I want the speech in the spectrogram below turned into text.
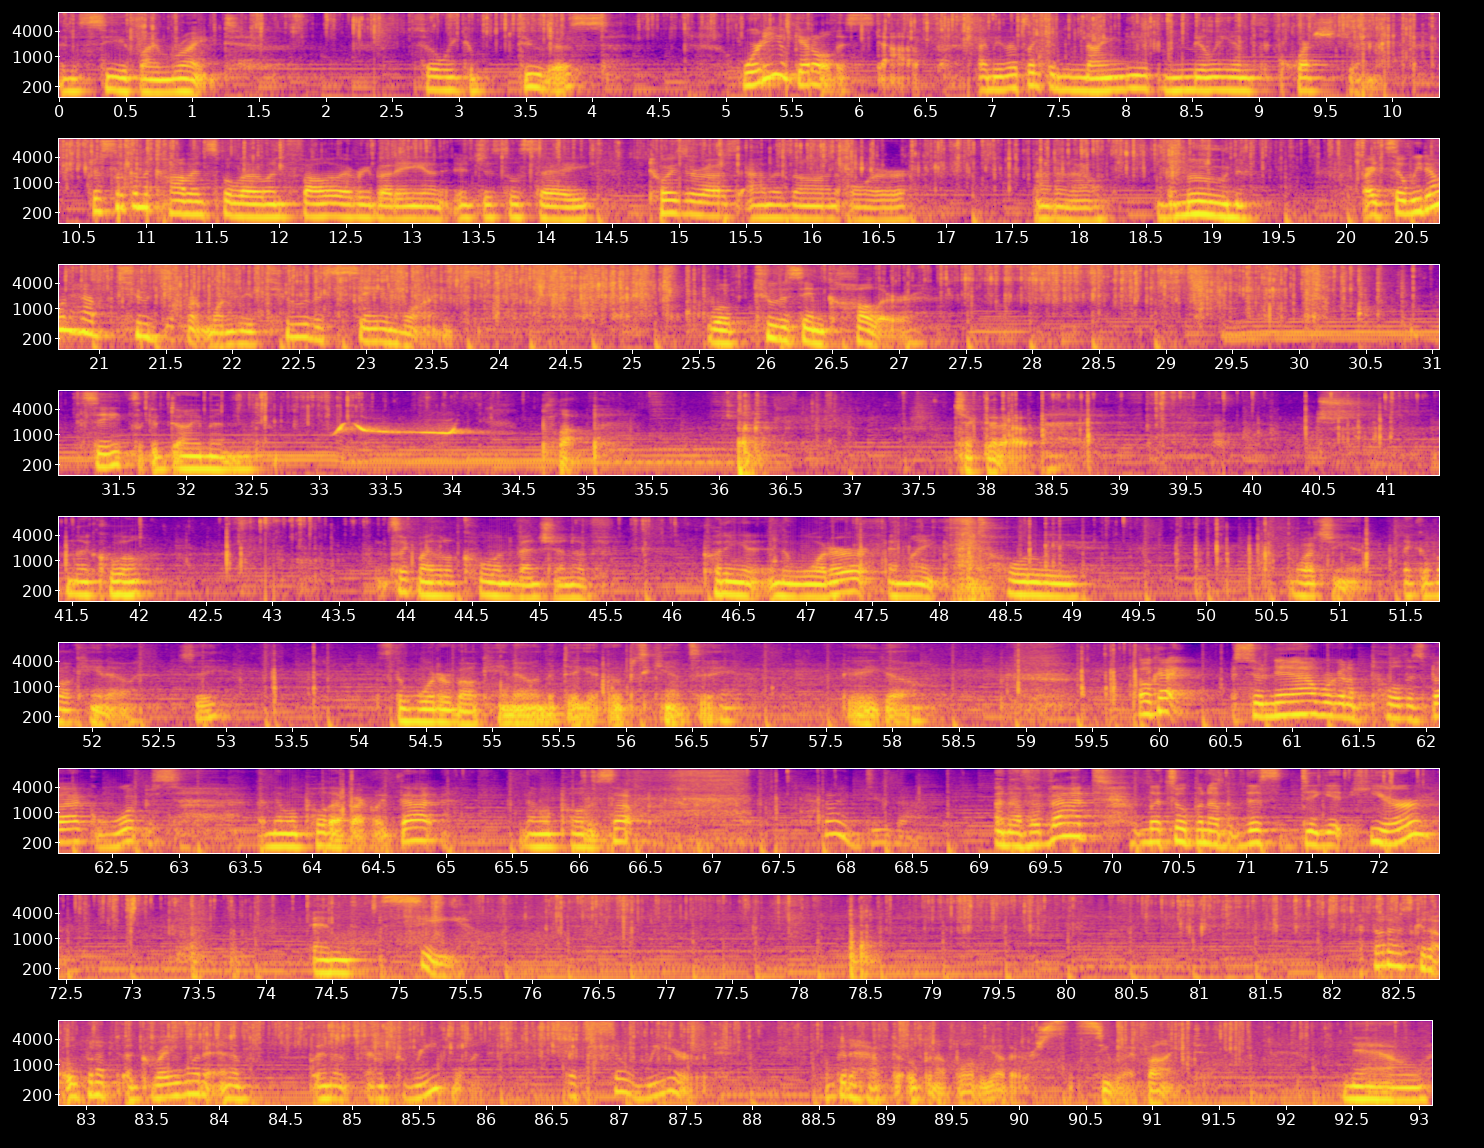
and see if I'm right. So we could do this. Where do you get all this stuff? I mean, that's like the 90th millionth question. Just look in the comments below and follow everybody and it just will say Toys R Us, Amazon, or I don't know, the moon. All right, so we don't have two different ones. We have two of the same ones. Well, two of the same color. See, it's like a diamond. Plop. Check that out. Isn't that cool? It's like my little cool invention of putting it in the water and like totally watching it like a volcano. See? It's the water volcano and the dig it. Oops, you can't see. There you go. Okay, so now we're gonna pull this back. Whoops. And then we'll pull that back like that. And then we'll pull this up. How do I do that? Enough of that. Let's open up this dig it here and see. I thought I was going to open up a gray one and a, and a, and a green one. That's so weird. I'm going to have to open up all the others. Let's see what I find. Now,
